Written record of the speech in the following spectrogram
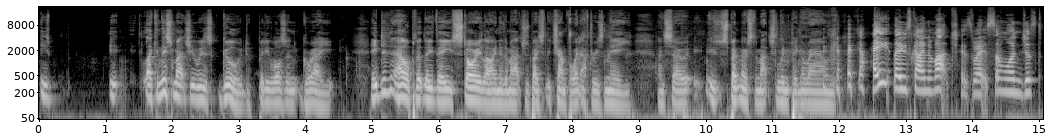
he's he, like in this match he was good, but he wasn't great. It didn't help that the, the storyline of the match was basically Ciampa went after his knee, and so he spent most of the match limping around. I hate those kind of matches where it's someone just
